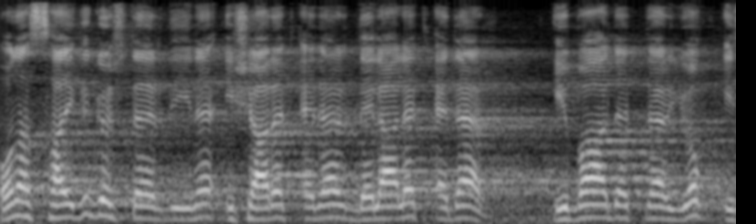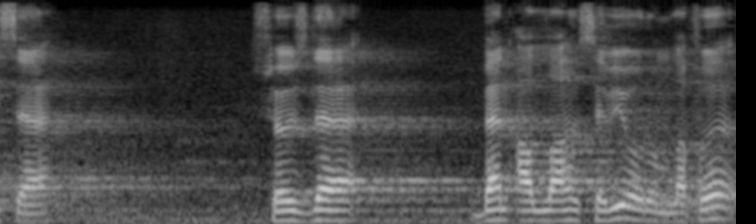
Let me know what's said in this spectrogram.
ona saygı gösterdiğine işaret eder, delalet eder. İbadetler yok ise sözde ben Allah'ı seviyorum lafı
